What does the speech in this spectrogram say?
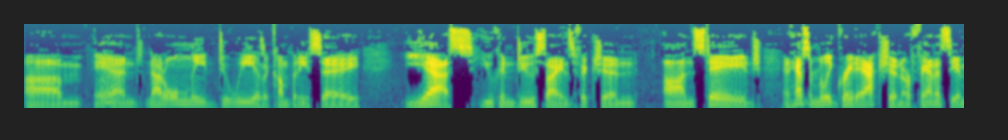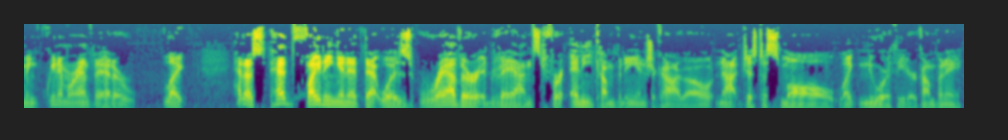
Um, and not only do we as a company say yes, you can do science fiction on stage and have some really great action or fantasy. I mean, Queen Amarantha had a like had a had fighting in it that was rather advanced for any company in Chicago, not just a small like newer theater company.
